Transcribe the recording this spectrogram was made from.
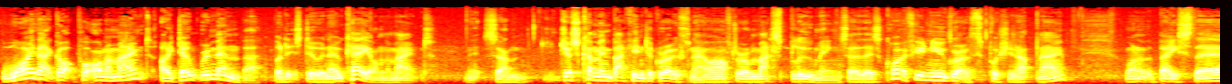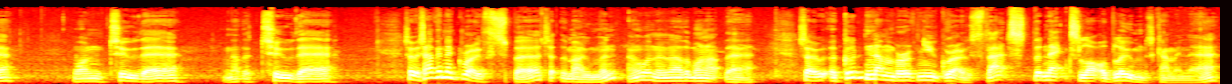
Why that got put on a mount, I don't remember, but it's doing okay on the mount. It's um, just coming back into growth now after a mass blooming. So there's quite a few new growths pushing up now. One at the base there, one, two there, another two there. So it's having a growth spurt at the moment. Oh, and another one up there. So a good number of new growths. That's the next lot of blooms coming there.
